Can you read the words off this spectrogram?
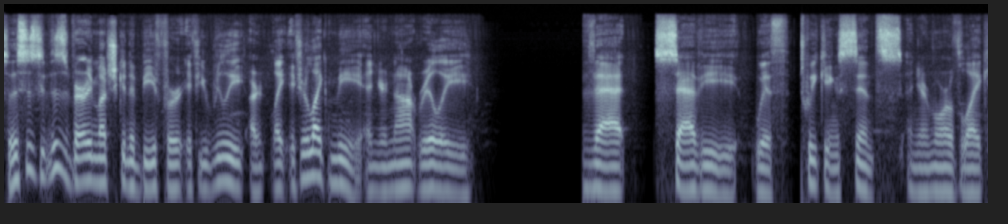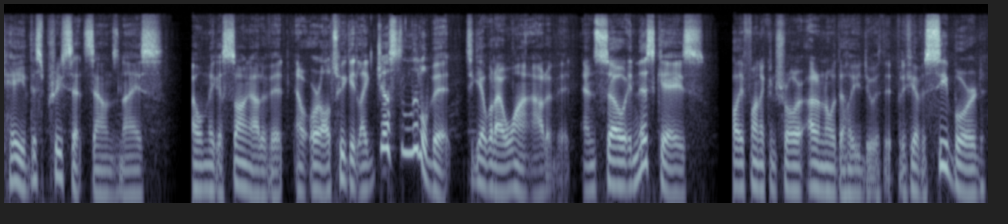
so this is this is very much going to be for if you really are like if you're like me and you're not really that savvy with tweaking synths and you're more of like, hey, this preset sounds nice. I will make a song out of it, or I'll tweak it like just a little bit to get what I want out of it. And so in this case, polyphonic controller, I don't know what the hell you do with it, but if you have a Seaboard,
